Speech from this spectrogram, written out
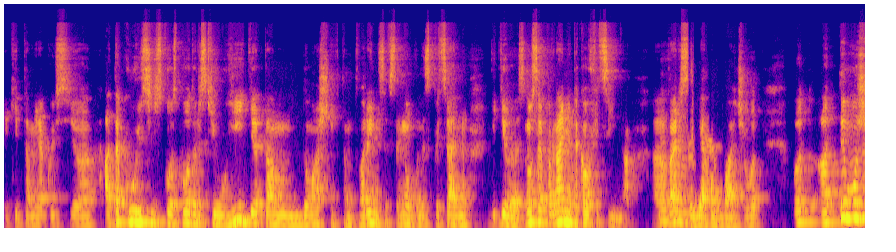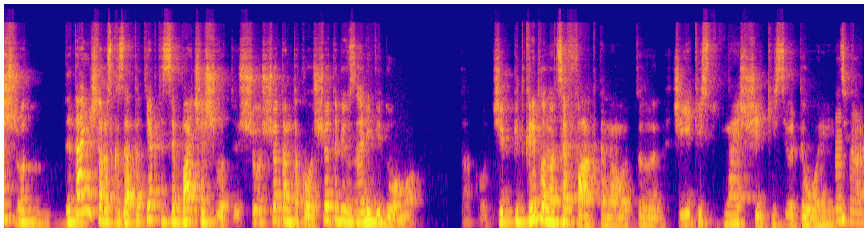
які там якось е, атакують сільськогосподарські угіддя, там домашніх там тварин. Це все ну вони спеціально відділилися. Ну, це принаймні така офіційна е, Мгм. версія. Я так бачу. От, от, а ти можеш от детальніше розказати, от як ти це бачиш? От що, що там такого, що тобі взагалі відомо? Так, от, чи підкріплено це фактами? От е, чи якісь знаєш ще якісь теорії цікаві?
